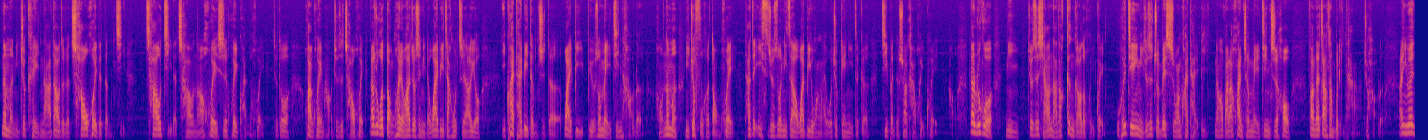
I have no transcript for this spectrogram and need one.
那么你就可以拿到这个超汇的等级。超级的超，然后汇是汇款的汇，叫做换汇嘛，好，就是超汇。那如果懂汇的话，就是你的外币账户只要有一块台币等值的外币，比如说美金好了，好，那么你就符合懂汇。它的意思就是说，你只要外币往来，我就给你这个基本的刷卡回馈。好，那如果你就是想要拿到更高的回馈，我会建议你就是准备十万块台币，然后把它换成美金之后放在账上不理它就好了。啊，因为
